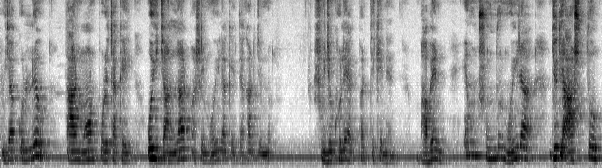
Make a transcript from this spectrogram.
পূজা করলেও তার মন পড়ে থাকে ওই জানলার পাশে মহিলাকে দেখার জন্য। সুযোগ হলে একবার দেখে নেন। ভাবেন, এমন সুন্দর মহিলা যদি আসতো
